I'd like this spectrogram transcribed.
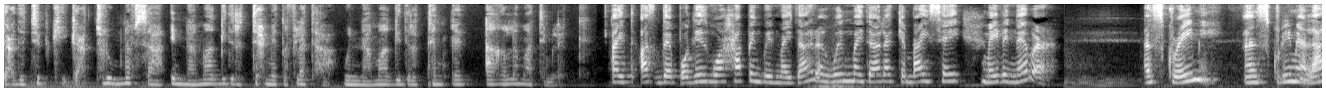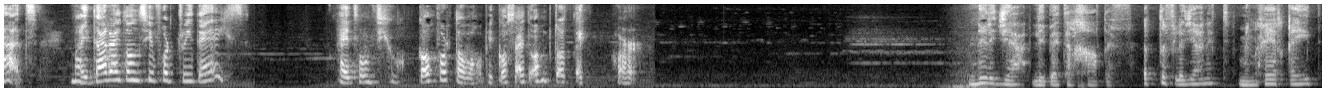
قاعدة تبكي قاعدة تلوم نفسها إنها ما قدرت تحمي طفلتها وإنها ما قدرت تنقذ أغلى ما تملك I asked the police what happened with my daughter. When my daughter came by, say maybe never, and screaming and screaming a lot. My daughter I don't see for three days. I don't feel comfortable because I don't protect her. نرجع لبيت الخاطف. الطفلة جانت من غير قيد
